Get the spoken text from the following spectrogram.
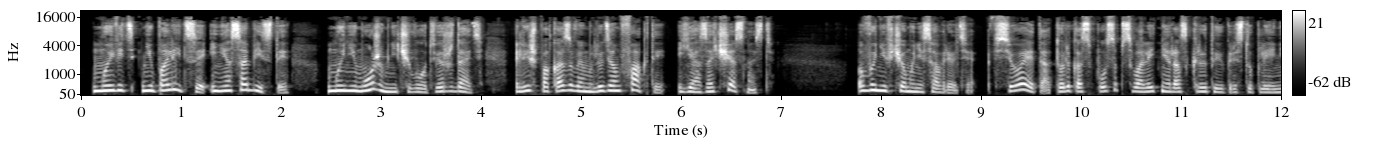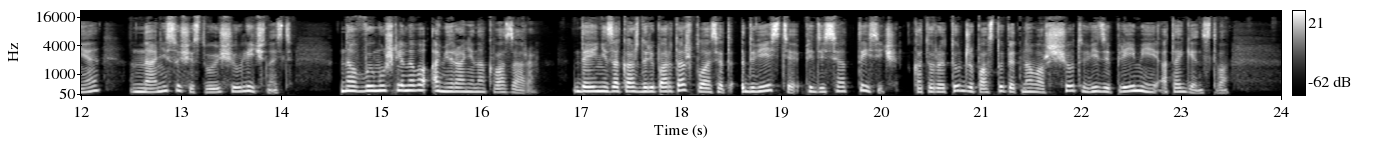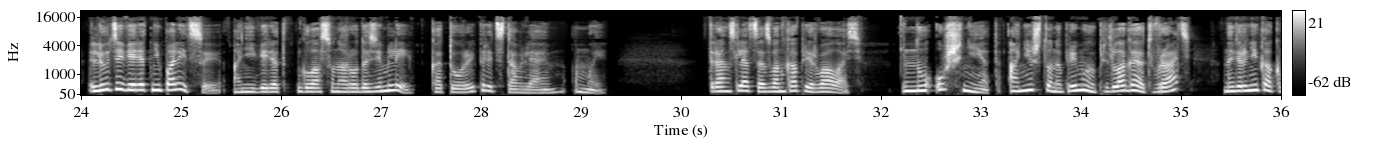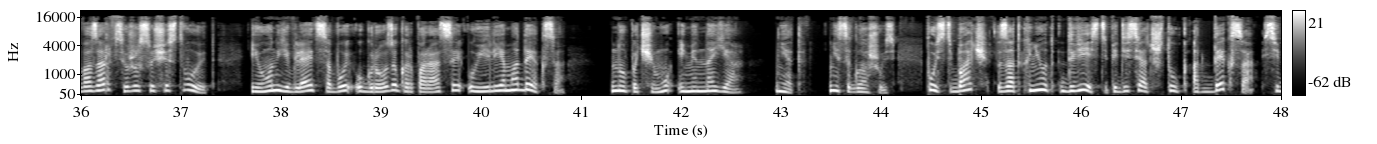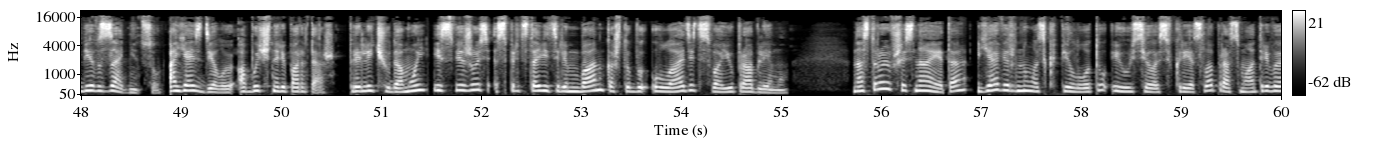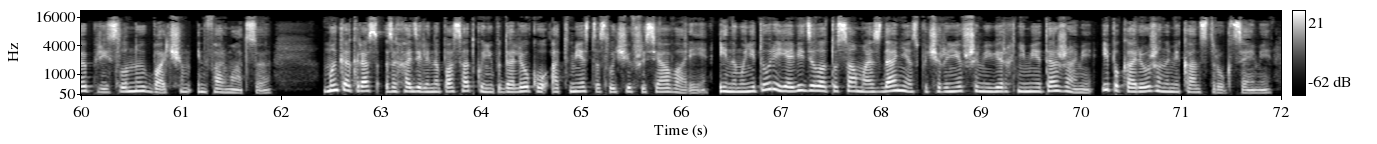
Мы ведь не полиция и не особисты. Мы не можем ничего утверждать, лишь показываем людям факты. Я за честность. Вы ни в чем и не соврете. Все это только способ свалить нераскрытые преступления на несуществующую личность, на вымышленного Амиранина Квазара. Да и не за каждый репортаж платят 250 тысяч, которые тут же поступят на ваш счет в виде премии от агентства. Люди верят не полиции, они верят глазу народа Земли, который представляем мы. Трансляция звонка прервалась. Ну уж нет, они что, напрямую предлагают врать? Наверняка Квазар все же существует — и он является собой угрозу корпорации Уильяма Декса. Но почему именно я? Нет, не соглашусь. Пусть Бач заткнет 250 штук от Декса себе в задницу, а я сделаю обычный репортаж, прилечу домой и свяжусь с представителем банка, чтобы уладить свою проблему. Настроившись на это, я вернулась к пилоту и уселась в кресло, просматривая присланную Батчем информацию — мы как раз заходили на посадку неподалеку от места случившейся аварии, и на мониторе я видела то самое здание с почерневшими верхними этажами и покореженными конструкциями.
